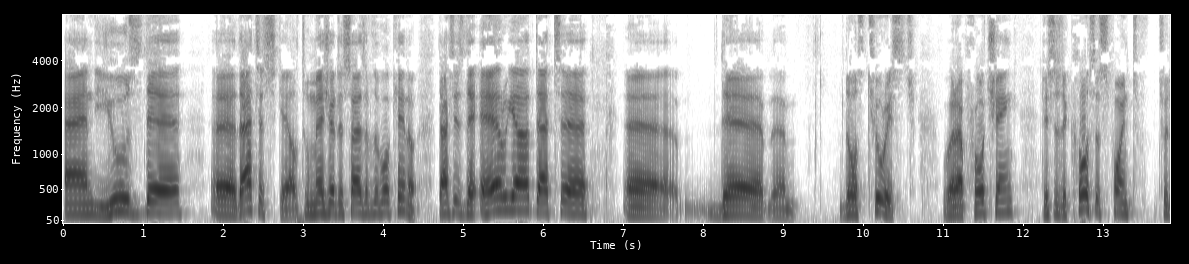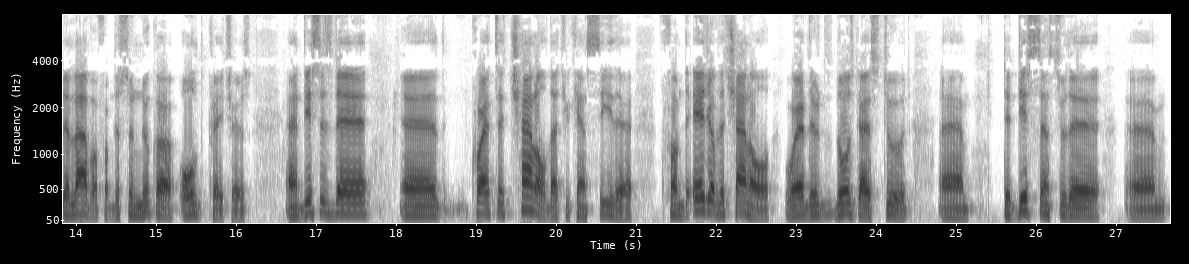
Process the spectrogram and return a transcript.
and use the uh, data scale to measure the size of the volcano. That is the area that uh, uh, the um, those tourists were approaching. This is the closest point to the lava from the Sunduka old craters, and this is the uh, quite a channel that you can see there. From the edge of the channel where the, those guys stood, um, the distance to the um,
